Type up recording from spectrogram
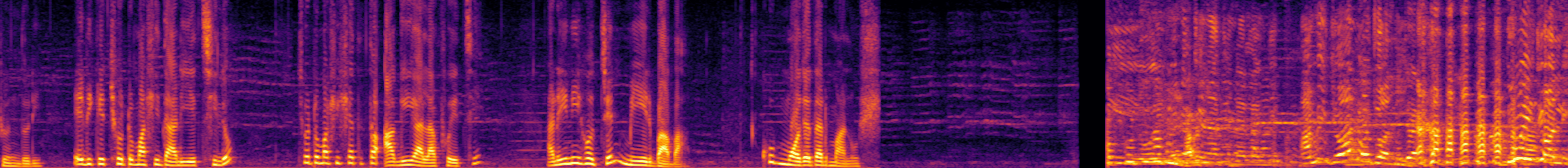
সুন্দরী। এদিকে ছোট মাসি দাঁড়িয়েছিল। ছোট মাসির সাথে তো আগেই আলাপ হয়েছে। আর ইনি হচ্ছেন মেয়ের বাবা। খুব মজাদার মানুষ। আমি জল ও জলি। দুই জলি।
